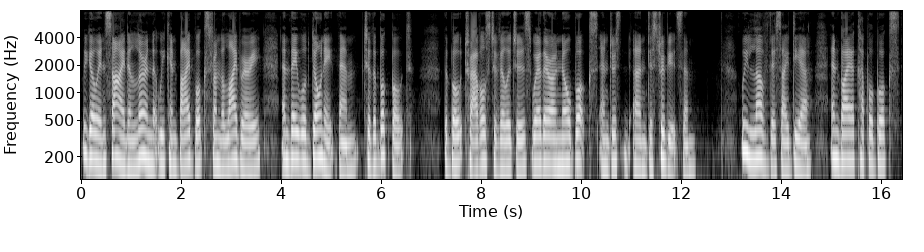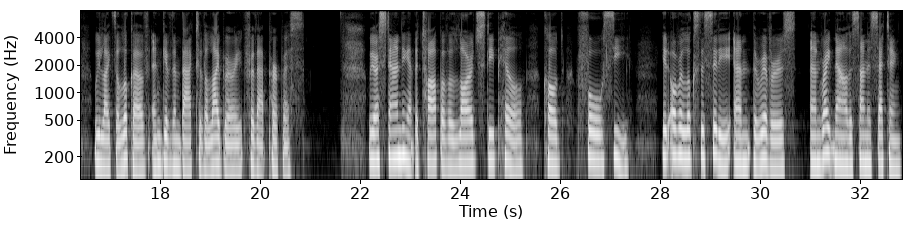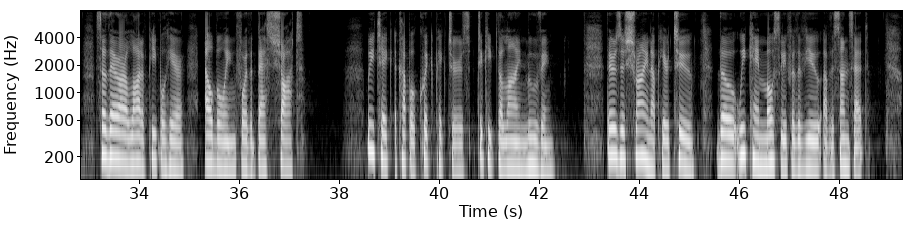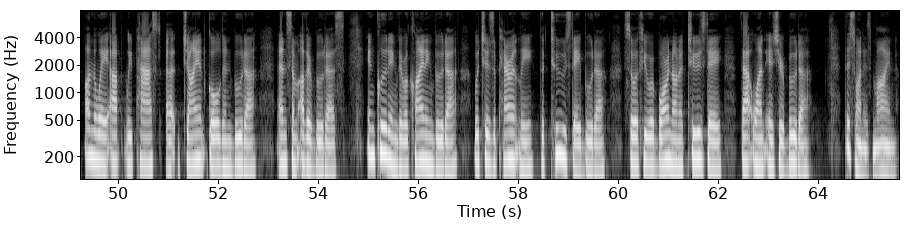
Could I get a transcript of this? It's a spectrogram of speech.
We go inside and learn that we can buy books from the library and they will donate them to the book boat. The boat travels to villages where there are no books and, dis- and distributes them. We love this idea and buy a couple books we like the look of and give them back to the library for that purpose. We are standing at the top of a large steep hill called Phou Si. It overlooks the city and the rivers, and right now the sun is setting, so there are a lot of people here elbowing for the best shot. We take a couple quick pictures to keep the line moving. There's a shrine up here too, though we came mostly for the view of the sunset. On the way up, we passed a giant golden Buddha and some other Buddhas, including the reclining Buddha, which is apparently the Tuesday Buddha. So if you were born on a Tuesday, that one is your Buddha. This one is mine.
